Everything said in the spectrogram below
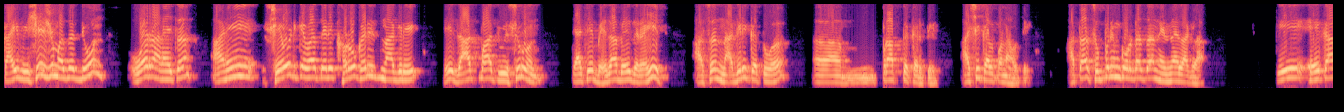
काही विशेष मदत देऊन वर आणायचं आणि शेवट केव्हा तरी खरोखरीच नागरिक हे जातपात विसरून त्याचे भेदाभेद रहित असं नागरिकत्व प्राप्त करतील. अशी कल्पना होती. आता सुप्रीम कोर्टाचा निर्णय लागला की एका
